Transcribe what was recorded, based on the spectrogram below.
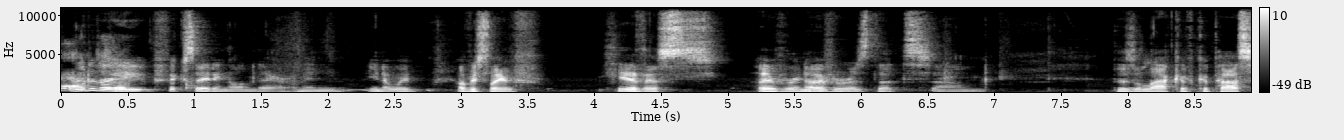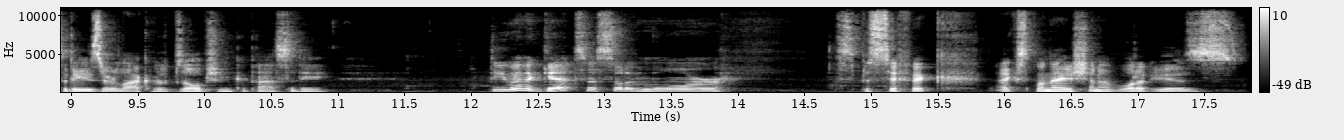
what are they fixating on there? I mean, you know, we obviously have hear this over and over is that um, there's a lack of capacities or lack of absorption capacity. Do you ever get a sort of more specific explanation of what it is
